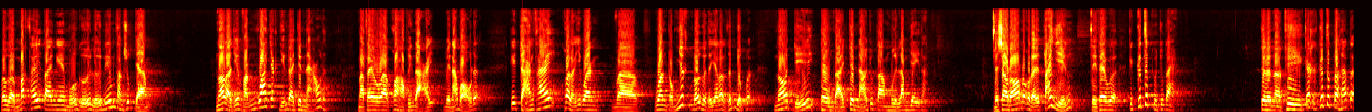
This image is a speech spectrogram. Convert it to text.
bao gồm mắt thấy, tai nghe, mũi gửi lưỡi nếm, thân xúc chạm. Nó là chỉ phản quá chắc diễn ra trên não thôi mà theo à, khoa học hiện đại về não bộ đó cái trạng thái khoái lạc giác quan và quan trọng nhất đối với tại gia đó là tính dục đó, nó chỉ tồn tại trên não chúng ta 15 giây thôi. Và sau đó nó có thể tái diễn tùy theo ờ, cái kích thích của chúng ta. Cho nên là khi các cái kích thích đó hết á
